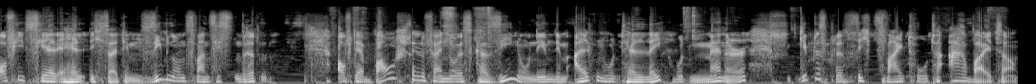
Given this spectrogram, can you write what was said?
Offiziell erhältlich seit dem 27.03. Auf der Baustelle für ein neues Casino neben dem alten Hotel Lakewood Manor gibt es plötzlich zwei tote Arbeiter.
